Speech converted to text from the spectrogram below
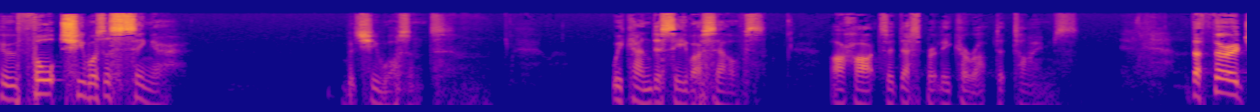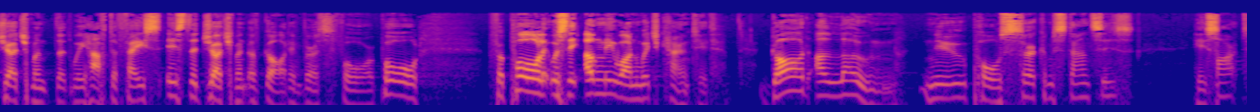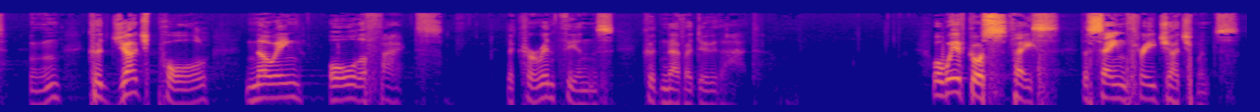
who thought she was a singer, but she wasn't. We can deceive ourselves. Our hearts are desperately corrupt at times. The third judgment that we have to face is the judgment of God in verse 4. Paul, for Paul, it was the only one which counted. God alone knew Paul's circumstances, his heart, could judge Paul knowing all the facts. The Corinthians could never do that. Well, we of course face the same three judgments.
